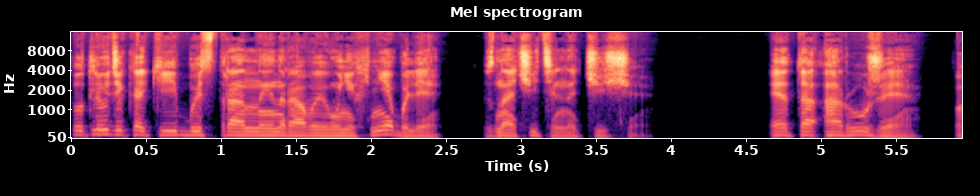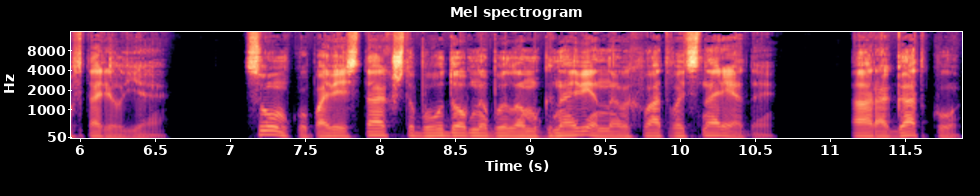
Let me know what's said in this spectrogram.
Тут люди, какие бы странные нравы у них не были, значительно чище». «Это оружие», — повторил я. Сумку повесь так, чтобы удобно было мгновенно выхватывать снаряды, а рогатку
